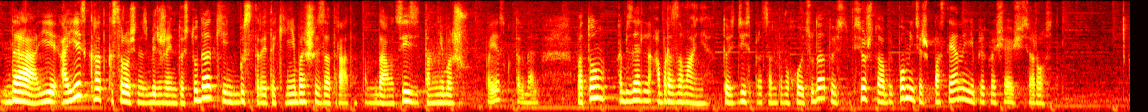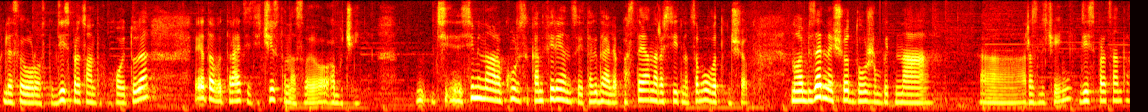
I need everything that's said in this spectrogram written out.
Да, е... а есть краткосрочное сбережение, то есть туда какие-нибудь быстрые такие небольшие затраты, там, да, вот съездить там небольшую поездку и так далее. Потом обязательно образование, то есть 10% выходит сюда, то есть все, что, помните же, постоянный непрекращающийся рост для своего роста. 10% уходит туда, это вы тратите чисто на свое обучение. Семинары, курсы, конференции и так далее. Постоянно растить над собой в этот счет. Но обязательно счет должен быть на э, развлечения 10%.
